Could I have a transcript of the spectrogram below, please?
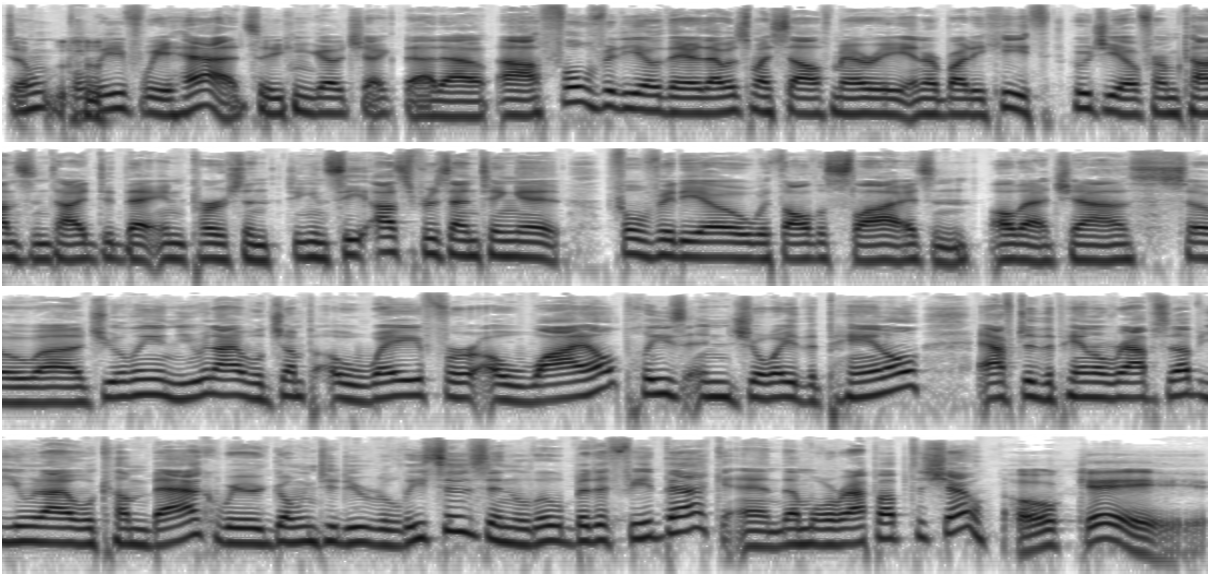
don't believe we had, so you can go check that out. Uh, full video there. That was myself, Mary, and our buddy Heath Hugio from Constantine did that in person. So you can see us presenting it, full video with all the slides and all that jazz. So, uh, Julian, you and I will jump away for a while. Please enjoy the panel. After the panel wraps up, you and I will come back. We're going to do releases and a little bit of feedback, and then we'll wrap up the show. Okay.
